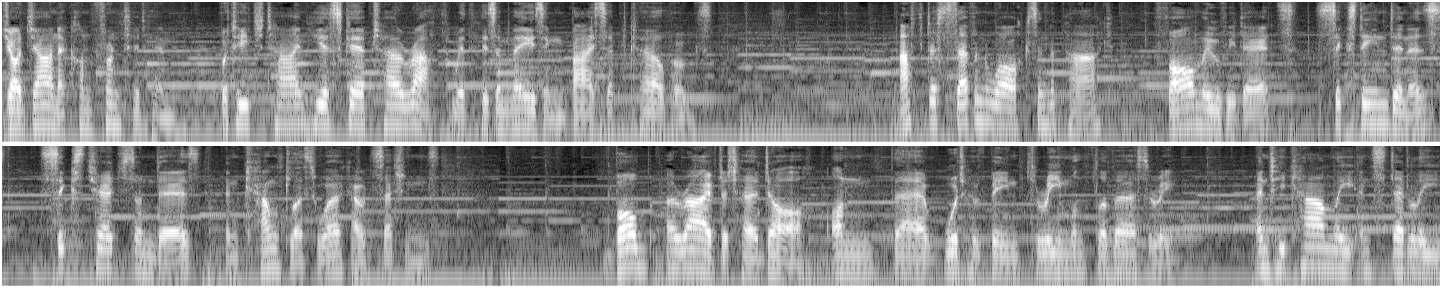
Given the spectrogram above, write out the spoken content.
Georgiana confronted him but each time he escaped her wrath with his amazing bicep curl hugs. After seven walks in the park, four movie dates, sixteen dinners, six church Sundays, and countless workout sessions, Bob arrived at her door on their would have been three month anniversary, and he calmly and steadily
